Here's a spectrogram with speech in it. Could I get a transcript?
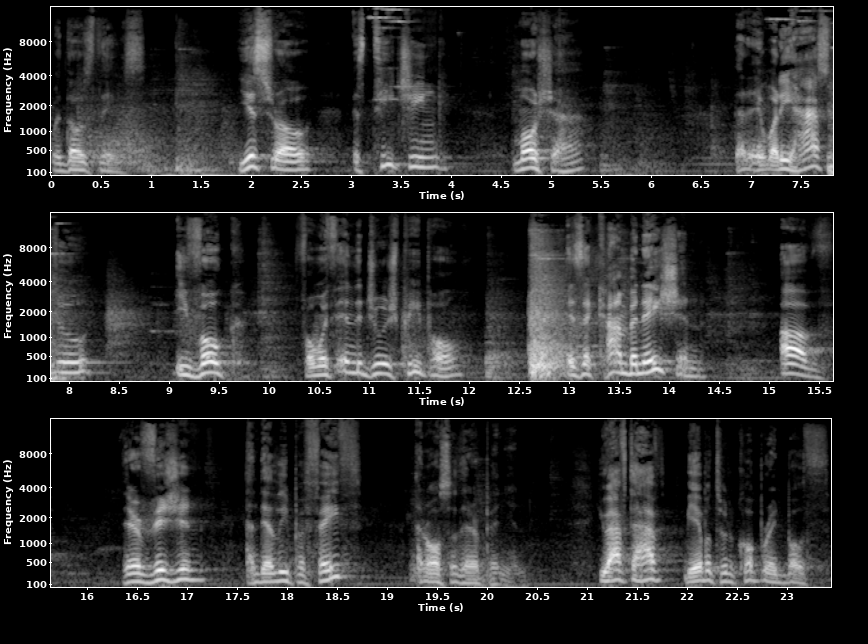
with those things. Yisro is teaching Moshe that what he has to evoke from within the Jewish people is a combination of their vision and their leap of faith and also their opinion. You have to have be able to incorporate both.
